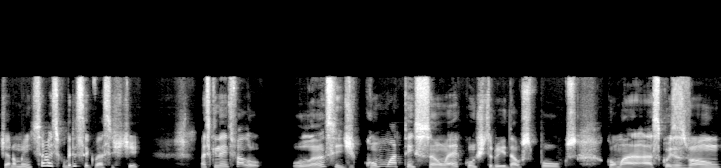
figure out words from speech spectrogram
Geralmente. Você vai descobrir você que vai assistir. Mas que nem a gente falou, o lance de como a tensão é construída aos poucos, como a, as coisas vão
